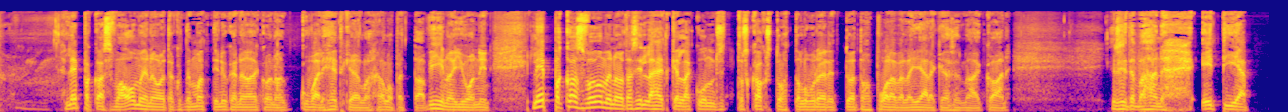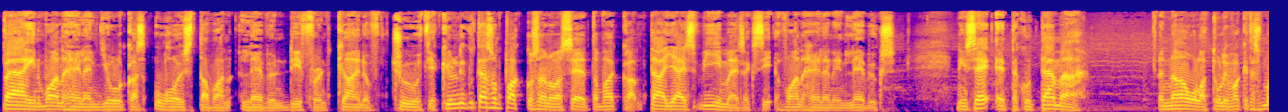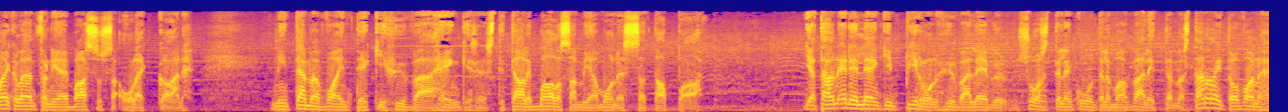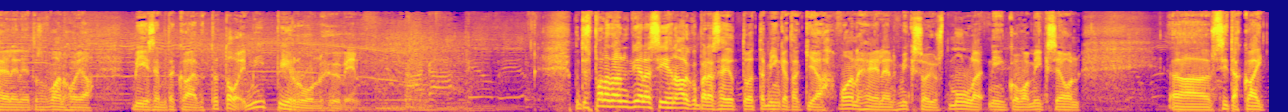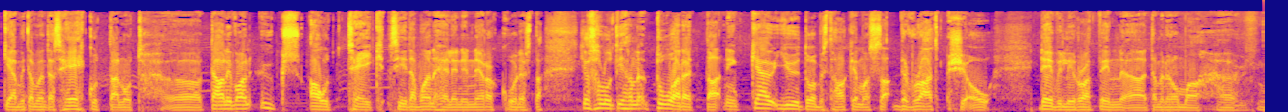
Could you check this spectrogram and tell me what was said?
Leppä kasvaa omenoita, kuten Matti Nykänen aikoinaan kuvaili hetkellä hän lopettaa viinajuon, niin Leppä kasvoi omenoita sillä hetkellä, kun sitten tuossa 2000-luvun edettyä tuohon puolen jälkeisen aikaan. Ja siitä vähän etiä päin Van Halen julkaisi loistavan levyn Different Kind of Truth. Ja kyllä niin kuin tässä on pakko sanoa se, että vaikka tämä jäisi viimeiseksi Van Halenin levyksi, niin se, että kun tämä naula tuli, vaikka tässä Michael Anthony ei bassossa olekaan, niin tämä vain teki hyvää henkisesti. Tämä oli balsamia monessa tapaa. Ja tämä on edelleenkin pirun hyvä levy. Suosittelen kuuntelemaan välittömästi. Tämä on aitoa vanheilin, ja tuossa vanhoja biisejä, mitä kaivettu, toimii pirun hyvin. Mutta jos palataan nyt vielä siihen alkuperäiseen juttuun, että minkä takia Van Halen, miksi se on just mulle niin kova, miksi se on sitä kaikkea, mitä mä oon tässä hehkuttanut. Tämä oli vain yksi outtake siitä Van Halenin erokkuudesta. Jos haluat ihan tuoretta, niin käy YouTubesta hakemassa The Rot Show. David Lee Rothin tämmönen oma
